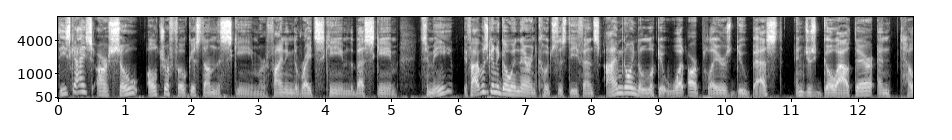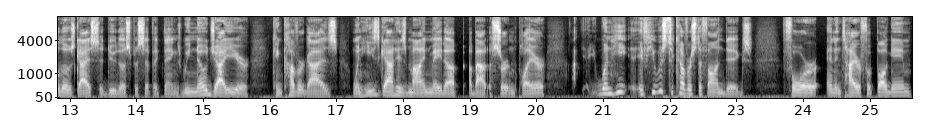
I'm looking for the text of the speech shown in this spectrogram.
these guys are so ultra focused on the scheme or finding the right scheme, the best scheme. To me, if I was going to go in there and coach this defense, I'm going to look at what our players do best and just go out there and tell those guys to do those specific things. We know Jaire can cover guys when he's got his mind made up about a certain player when he if he was to cover Stefon Diggs for an entire football game,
